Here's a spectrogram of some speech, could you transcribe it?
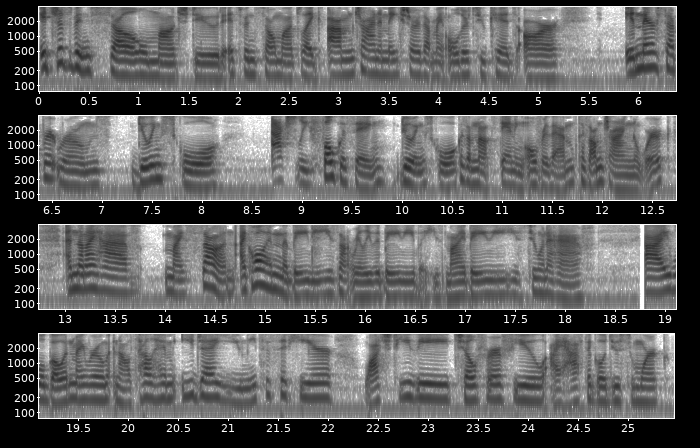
It's just been so much, dude. It's been so much. Like I'm trying to make sure that my older two kids are in their separate rooms doing school actually focusing doing school because I'm not standing over them because I'm trying to work. And then I have my son. I call him the baby. He's not really the baby, but he's my baby. He's two and a half. I will go in my room and I'll tell him, EJ, you need to sit here, watch TV, chill for a few. I have to go do some work.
